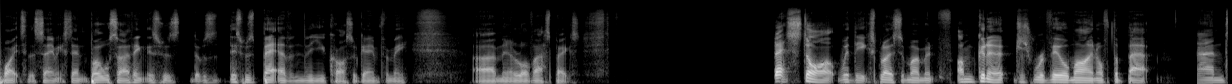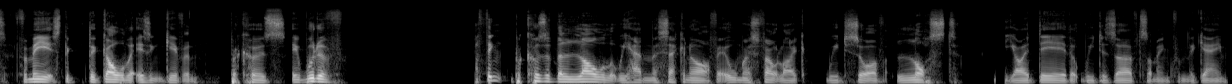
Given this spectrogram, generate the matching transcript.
quite to the same extent. But also, I think this was that was this was better than the Newcastle game for me um, in a lot of aspects. Let's start with the explosive moment. I'm gonna just reveal mine off the bat, and for me, it's the the goal that isn't given because it would have. I think because of the lull that we had in the second half, it almost felt like we'd sort of lost the idea that we deserved something from the game.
